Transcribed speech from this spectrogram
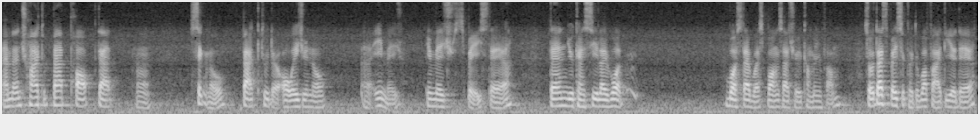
and then try to backprop that uh, signal back to the original uh, image image space there. Then you can see like what what's that response actually coming from. So that's basically the rough idea there.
